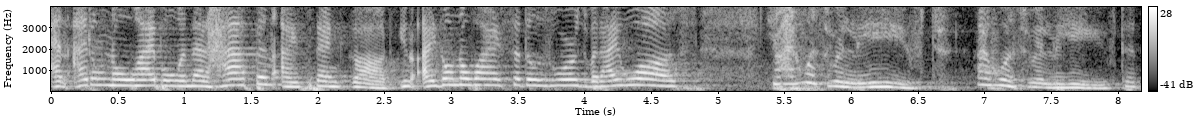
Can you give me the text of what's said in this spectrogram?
And I don't know why, but when that happened, I thank God. You know, I don't know why I said those words, but I was, you know, I was relieved. I was relieved. And,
